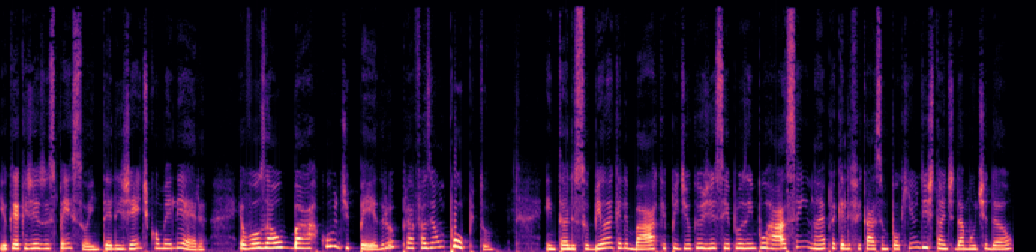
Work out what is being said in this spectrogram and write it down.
E o que é que Jesus pensou? Inteligente como ele era, eu vou usar o barco de Pedro para fazer um púlpito. Então ele subiu naquele barco e pediu que os discípulos empurrassem, né, para que ele ficasse um pouquinho distante da multidão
